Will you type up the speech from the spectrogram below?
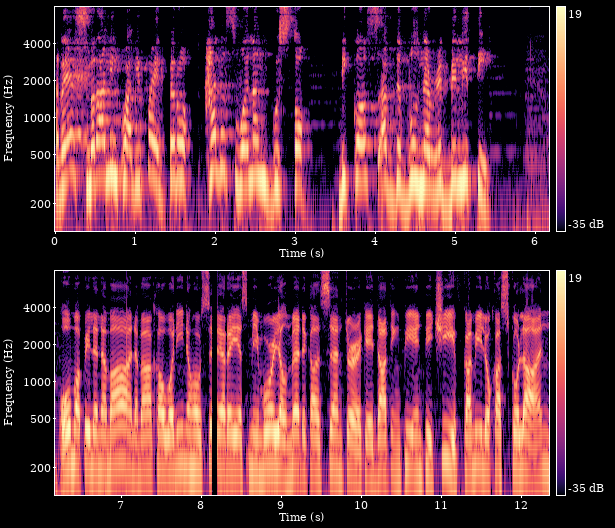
Res, maraming qualified, pero halos walang gusto because of the vulnerability. O mapila naman ang mga kawani ng Jose Reyes Memorial Medical Center kay dating PNP Chief Camilo Cascolan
